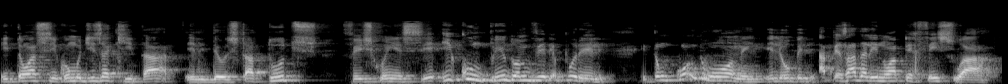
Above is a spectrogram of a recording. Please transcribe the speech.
Então, assim, como diz aqui, tá? Ele deu os estatutos, fez conhecer e cumprindo o homem viveria por ele. Então, quando o homem, ele apesar dali não aperfeiçoar,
